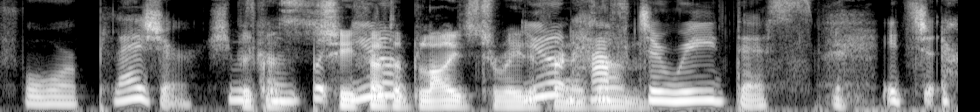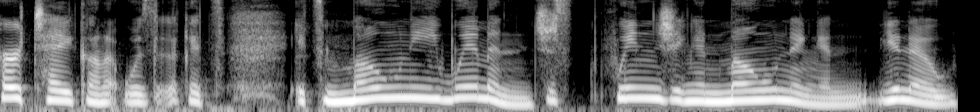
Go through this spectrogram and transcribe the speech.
for pleasure. She was going, because "But she felt obliged to read it you don't have exam. to read this. It's her take on it was look, it's it's moany women just whinging and moaning, and you know,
